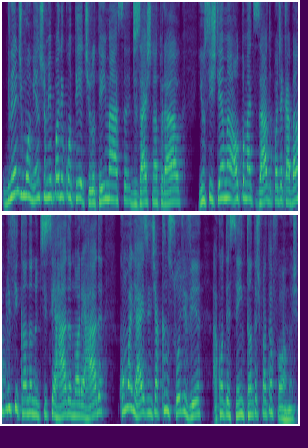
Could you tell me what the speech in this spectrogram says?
grandes momentos também podem conter tiroteio em massa, desastre natural, e um sistema automatizado pode acabar amplificando a notícia errada na hora errada, como aliás a gente já cansou de ver acontecer em tantas plataformas.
